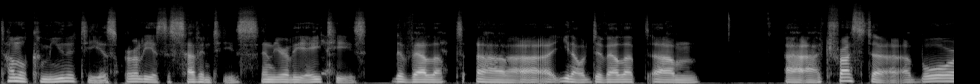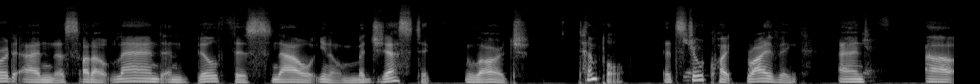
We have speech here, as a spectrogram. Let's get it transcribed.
Tamil community, as early as the 70s and the early 80s, developed, uh, you know, developed um, uh, trust, a, a board, and sought out land and built this now, you know, majestic, large temple that's Yeah. still quite thriving. And Yes. uh,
